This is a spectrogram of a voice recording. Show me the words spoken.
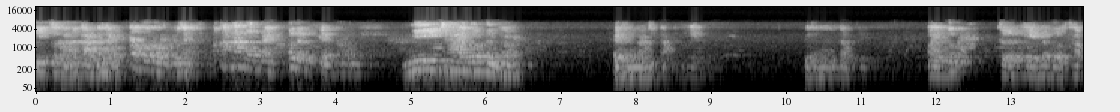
อีกสถานการณ์ได้ no no no ไม่ใช่มันทำหน้างงเลยก็เลยเปลี่ยนคำบอกมีชายคนหนึ่งครับไปทำงานที่ต่างประเทศไปทำงานที่ต่างประเทศไปปุ๊บเกิดเหตุระเบิดครับ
